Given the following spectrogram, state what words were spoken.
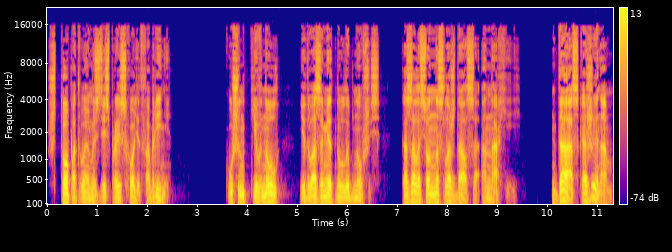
«Что, по-твоему, здесь происходит, Фабрини?» Кушин кивнул, едва заметно улыбнувшись. Казалось, он наслаждался анархией. Да, скажи нам.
